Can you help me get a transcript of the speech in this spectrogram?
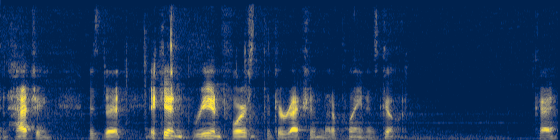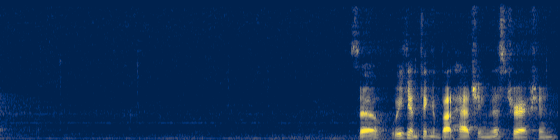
and hatching is that it can reinforce the direction that a plane is going. Okay? So we can think about hatching this direction,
